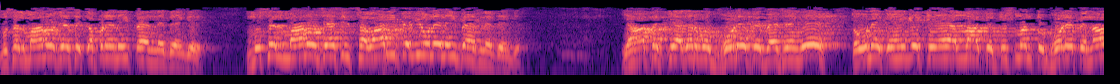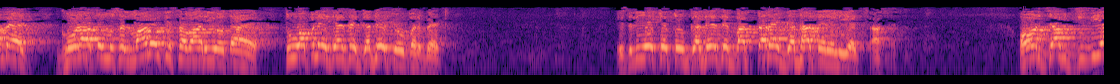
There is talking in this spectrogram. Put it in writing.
مسلمانوں جیسے کپڑے نہیں پہننے دیں گے۔ مسلمانوں جیسی سواری پہ بھی انہیں نہیں بیٹھنے دیں گے۔ یہاں تک کہ اگر وہ گھوڑے پہ بیٹھیں گے تو انہیں کہیں گے کہ اے اللہ کے دشمن تو گھوڑے پہ نہ بیٹھ، گھوڑا تو مسلمانوں کی سواری ہوتا ہے، تو اپنے جیسے گدھے کے اوپر بیٹھ۔ اس لیے کہ تو گدھے سے بدتر ہے، گدھا تیرے لیے اچھا ہے۔ اور جب جزیہ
